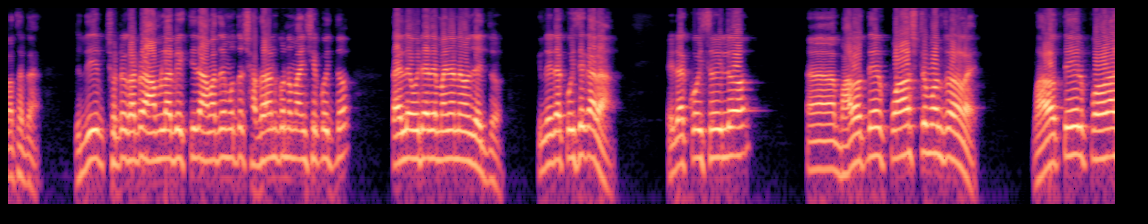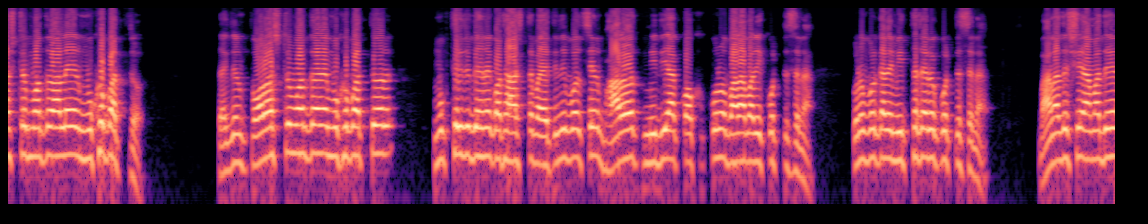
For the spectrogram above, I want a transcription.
কথাটা। যদি ছোটখাটো আমলা ব্যক্তিরা আমাদের মতো সাধারণ কোনো মানুষে কইতো, তাইলে ওইটারে মাইনা নেওয়া যাইতো। কিন্তু এটা কইছে কারা? এটা কইছে হইল ভারতের পররাষ্ট্র মন্ত্রণালয়। ভারতের পররাষ্ট্র মন্ত্রণালয়ের মুখপাত্র। একজন পররাষ্ট্র মন্ত্রণালয়ের মুখপাত্রর মুখ থেকে যদি এখানে কথা আসতে পারে, তিনি বলছেন, ভারত মিডিয়া কোনো বাড়াবাড়ি করতেছে না। কোনো প্রকারে মিথ্যাচারও করতেছে না। বাংলাদেশে আমাদের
